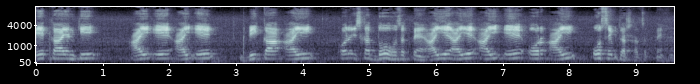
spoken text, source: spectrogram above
एक का, इनकी आई ए आई ए बी का आई और इसका दो हो सकते हैं। आई ए आई ए आई ए और आई ओ से भी दर्शा सकते हैं।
